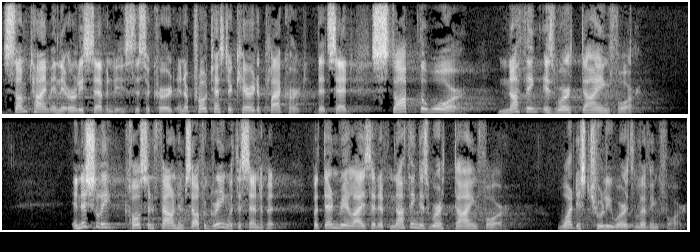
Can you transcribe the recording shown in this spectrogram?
Sometime in the early 70s, this occurred, and a protester carried a placard that said, Stop the war! Nothing is worth dying for. Initially, Colson found himself agreeing with the sentiment, but then realized that if nothing is worth dying for, what is truly worth living for?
